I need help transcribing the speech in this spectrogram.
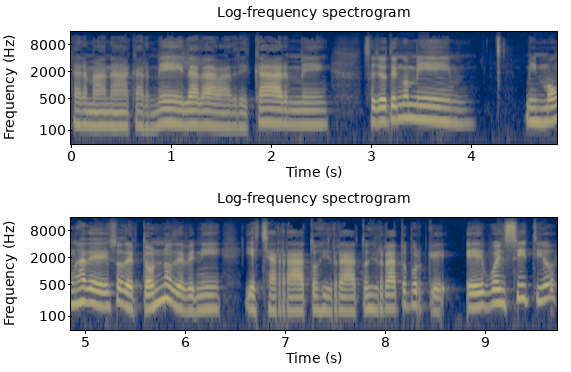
la hermana Carmela, la madre Carmen. O sea, yo tengo mi, mis monjas de eso, de torno, de venir y echar ratos y ratos y ratos, porque es buen sitio,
